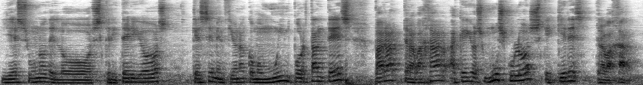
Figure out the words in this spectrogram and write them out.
Y es uno de los criterios que se mencionan como muy importantes para trabajar aquellos músculos que quieres trabajar.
